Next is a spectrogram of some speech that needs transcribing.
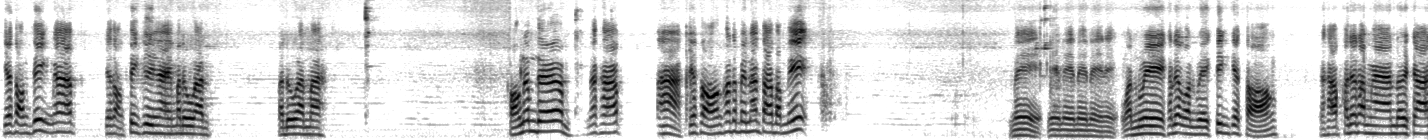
เกียร์สองซิ่งนะครับเกียร์สองซิ่งคือยังไงมาดูกัน มาดูกันมา ของเดิมๆนะครับ อ่า เกียร์สองเขาจะเป็นหน้าตาแบบนี้ นี่นี่นี่นี่นี่นี่วันเวเขาเรียกวันเวซิ่งเกียร์สองนะครับเขาจะทำงานโดยการ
